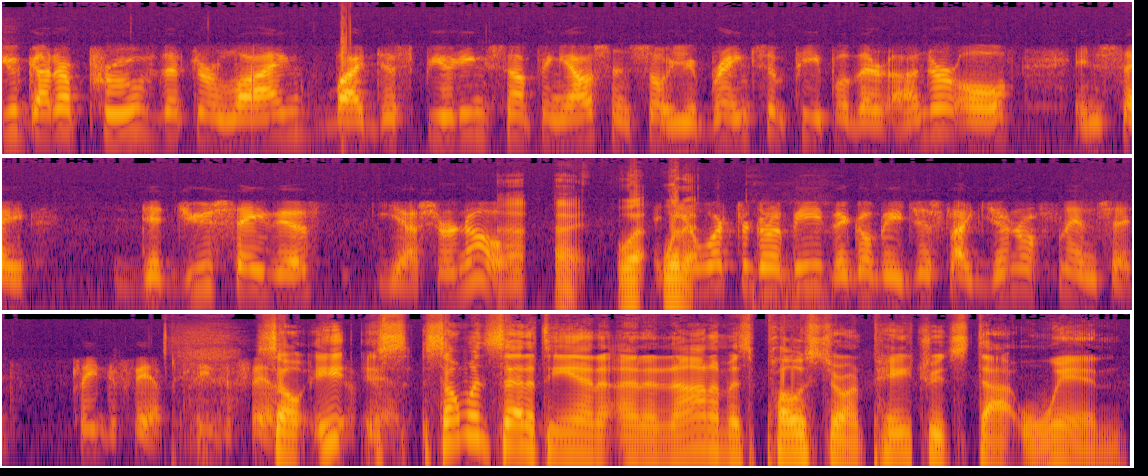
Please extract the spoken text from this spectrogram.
You got to prove that they're lying by disputing something else, and so you bring some people that are under oath and say, "Did you say this? Yes or no?" Uh, all right. What, what, you know what they're going to be? They're going to be just like General Flynn said, plead the fifth, plead the fifth. So plead e- the fifth." someone said at the end, an anonymous poster on Patriots.win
